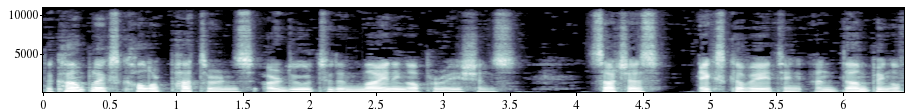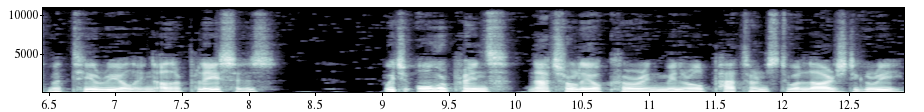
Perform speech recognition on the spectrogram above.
The complex color patterns are due to the mining operations, such as excavating and dumping of material in other places, which overprints naturally occurring mineral patterns to a large degree.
